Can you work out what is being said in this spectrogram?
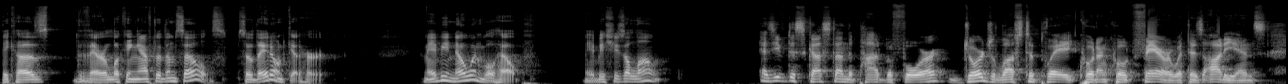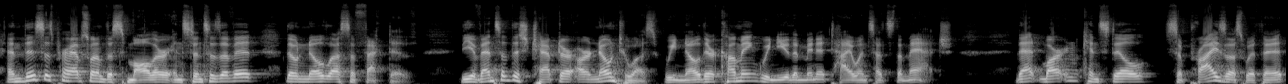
because they're looking after themselves, so they don't get hurt. Maybe no one will help. Maybe she's alone. As you've discussed on the pod before, George loves to play quote unquote fair with his audience, and this is perhaps one of the smaller instances of it, though no less effective. The events of this chapter are known to us. We know they're coming. We knew the minute Tywin sets the match. That Martin can still surprise us with it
